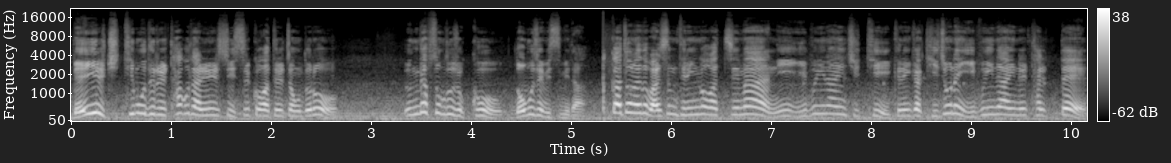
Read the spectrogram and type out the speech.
매일 GT 모드를 타고 다닐 수 있을 것 같을 정도로 응답성도 좋고 너무 재밌습니다. 아까 전에도 말씀드린 것 같지만 이 EV9 GT 그러니까 기존의 EV9을 탈 때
